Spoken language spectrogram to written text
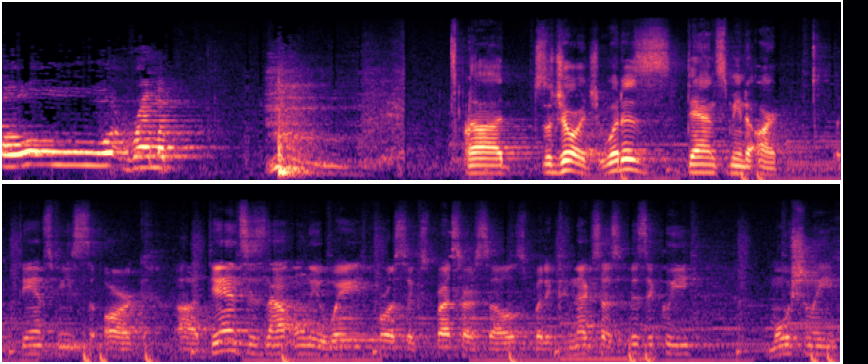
Oh, Ramap. Hmm. Uh, so George, what does dance mean to art? Dance means to art. Uh, dance is not only a way for us to express ourselves, but it connects us physically, emotionally,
